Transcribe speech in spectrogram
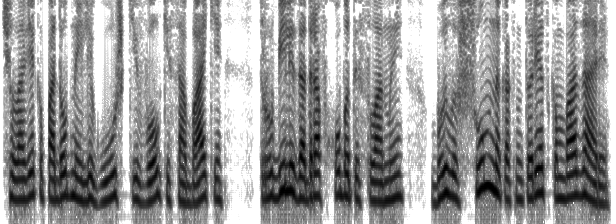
человекоподобные лягушки, волки-собаки, трубили, задрав хоботы слоны — было шумно, как на турецком базаре.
